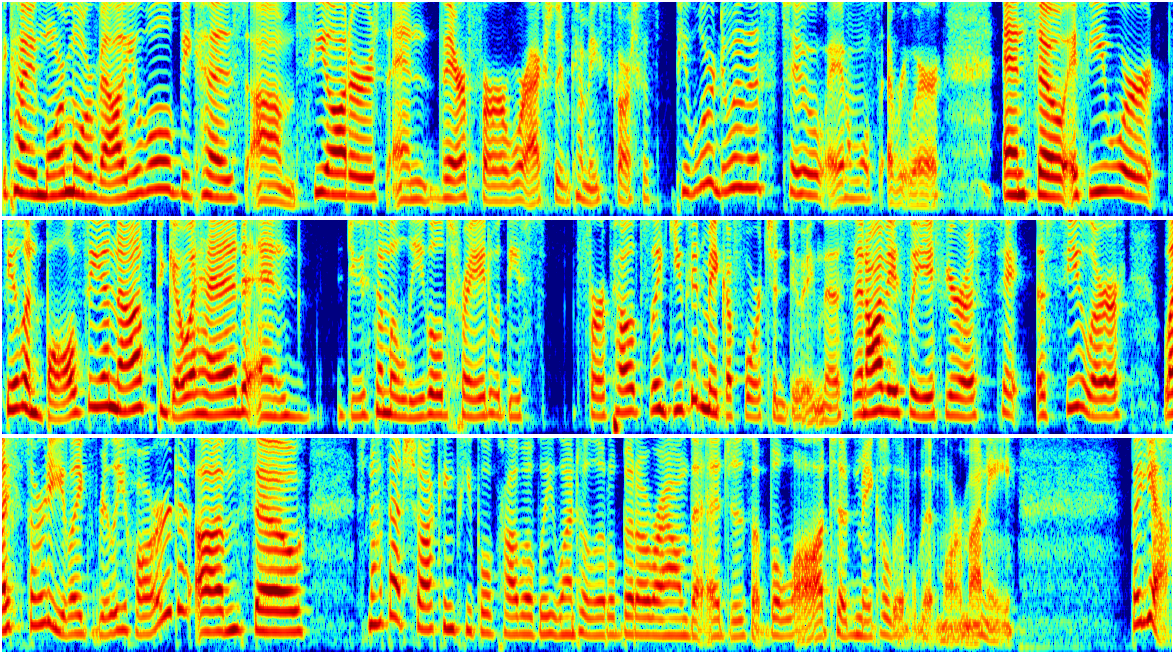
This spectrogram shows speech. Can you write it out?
becoming more and more valuable because um, sea otters and their fur were actually becoming scarce because people were doing this to animals everywhere. And so, if you were feeling ballsy enough to go ahead and do some illegal trade with these fur pelts like you could make a fortune doing this and obviously if you're a, a sealer life is already like really hard um so it's not that shocking people probably went a little bit around the edges of the law to make a little bit more money. But yeah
